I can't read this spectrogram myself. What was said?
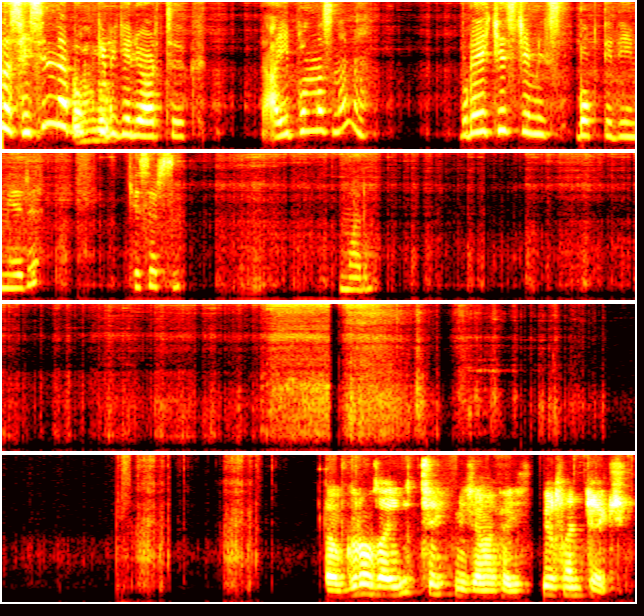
da sesin de bok da- gibi geliyor artık. Ya, ayıp olmasın ama. Buraya kes Cemil bok dediğim yeri. Kesersin. Umarım. Ya Groza'yı hiç çekmeyeceğim Efe. İstiyorsan çek.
